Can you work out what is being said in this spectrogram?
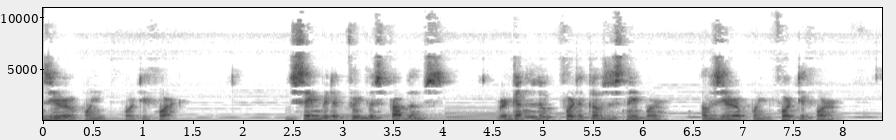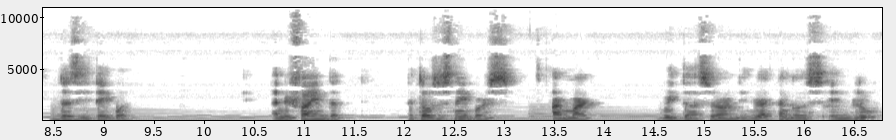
0.44. The same with the previous problems, we're gonna look for the closest neighbor of 0.44 on the z-table. And we find that the closest neighbors are marked with the surrounding rectangles in blue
